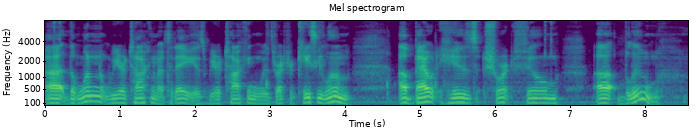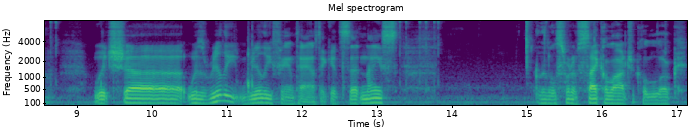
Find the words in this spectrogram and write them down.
Uh, the one we are talking about today is we are talking with director Kasey Lum about his short film uh, Bloom which uh, was really, really fantastic. It's a nice little sort of psychological look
